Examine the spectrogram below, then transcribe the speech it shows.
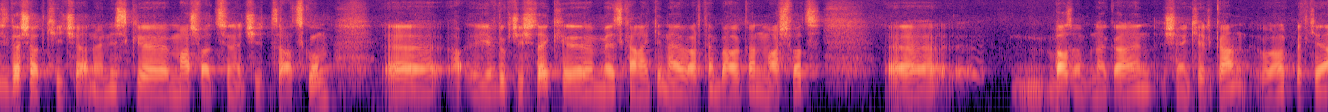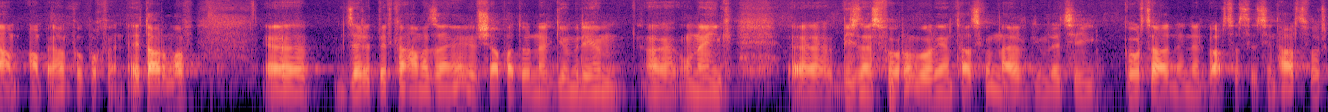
իսկ դա շատ քիչ է, նույնիսկ մաշվածությունը չի ծածկում եւ դուք ճիշտ եք, մեծ քանակի նաեւ արդեն բավական մաշված բազմաբնակարան շենքեր կան, որոնք պետք է անպայման փոփոխվեն։ Այդ առումով ձեր հետ պետք է համաձայնեմ եւ շաբաթ օրն էլ Գյումրիում ը, բիզնես ֆորում, որի ընթացքում նաեւ գյումրեցի գործարարներն էլ բարձրացրեցին հարց, որ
